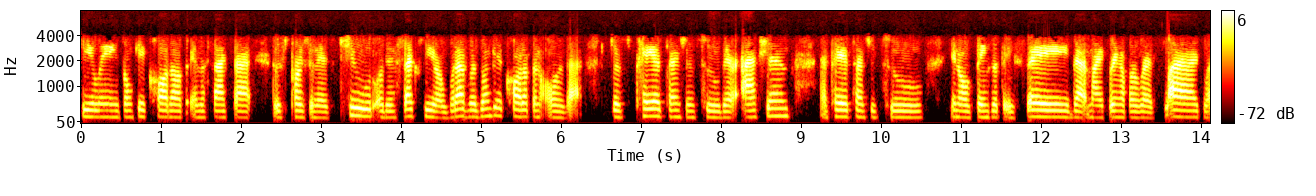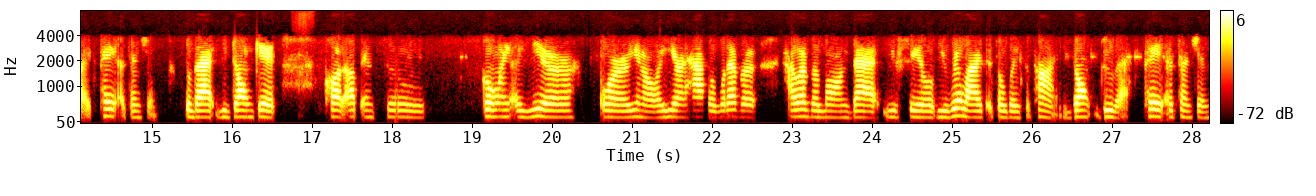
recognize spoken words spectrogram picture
feelings. Don't get caught up in the fact that this person is cute or they're sexy or whatever. Don't get caught up in all of that just pay attention to their actions and pay attention to you know things that they say that might bring up a red flag like pay attention so that you don't get caught up into going a year or you know a year and a half or whatever however long that you feel you realize it's a waste of time. Don't do that. Pay attention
